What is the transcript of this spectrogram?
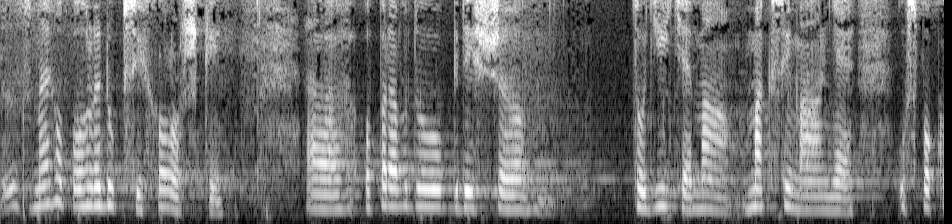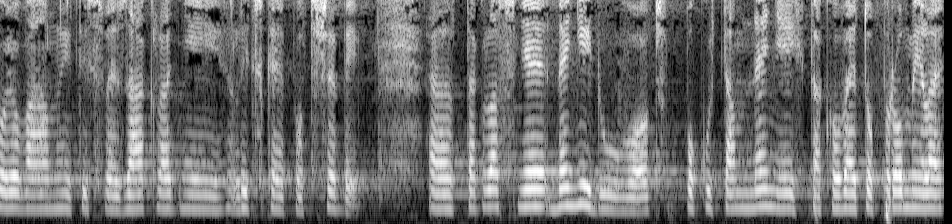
Z mého pohledu psycholožky opravdu, když to dítě má maximálně uspokojovány ty své základní lidské potřeby, tak vlastně není důvod, pokud tam není takovéto promile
